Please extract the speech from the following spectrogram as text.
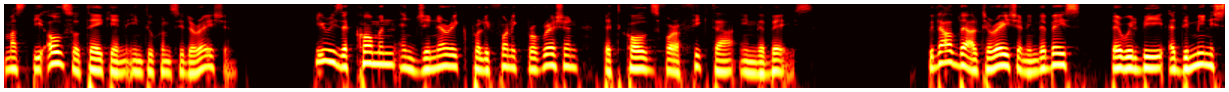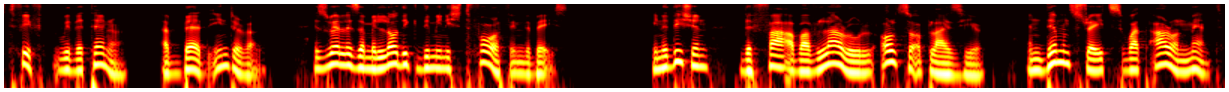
must be also taken into consideration. Here is a common and generic polyphonic progression that calls for a ficta in the bass. Without the alteration in the bass, there will be a diminished fifth with the tenor, a bad interval, as well as a melodic diminished fourth in the bass. In addition, the Fa above La rule also applies here, and demonstrates what Aaron meant,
